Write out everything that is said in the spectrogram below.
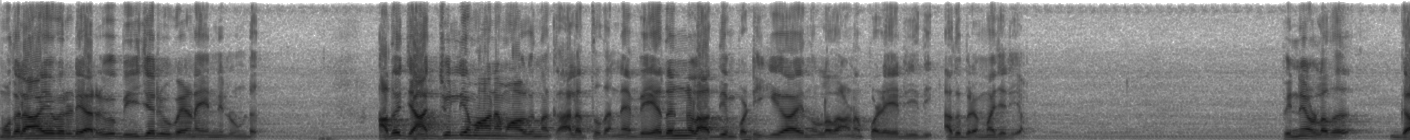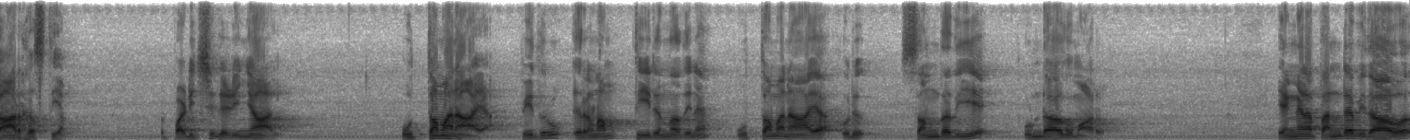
മുതലായവരുടെ അറിവ് ബീജരൂപേണ എന്നിലുണ്ട്. അത് ജാജ്വല്യമാനമാകുന്ന കാലത്ത് തന്നെ വേദങ്ങൾ ആദ്യം പഠിക്കുക എന്നുള്ളതാണ് പഴയ രീതി. അത് ബ്രഹ്മചര്യം. പിന്നെയുള്ളത് ഗാർഹസ്ഥ്യം. പഠിച്ചു കഴിഞ്ഞാൽ ഉത്തമനായ പിതൃ ഇറണം തീരുന്നതിന് ഉത്തമനായ ഒരു സന്തതിയെ ഉണ്ടാകുമാറ്. എങ്ങനെ തന്റെ പിതാവ്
